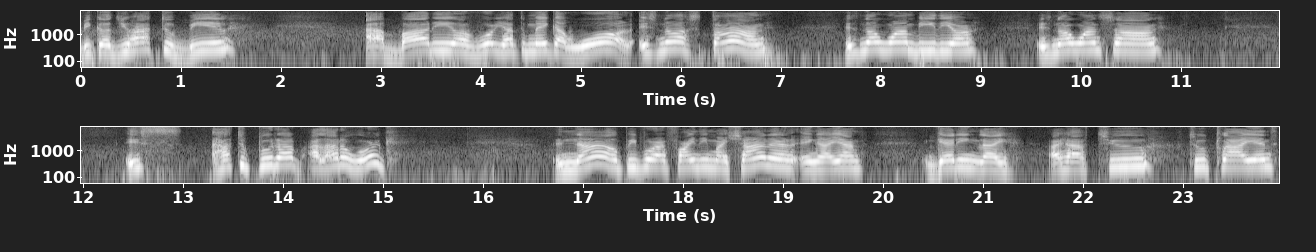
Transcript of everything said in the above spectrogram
because you have to build a body of work. You have to make a wall. It's not a song. It's not one video. It's not one song. It's I have to put up a lot of work. And now people are finding my channel and I am getting like I have two two clients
